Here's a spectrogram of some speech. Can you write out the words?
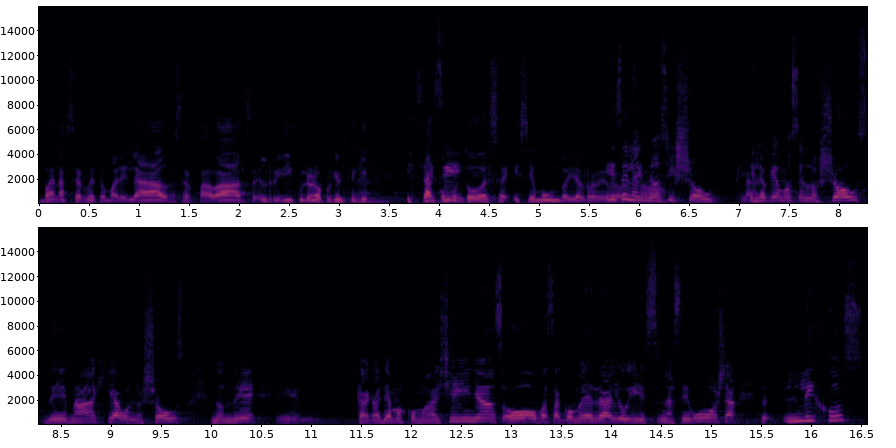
van a hacerme tomar helados, hacer pavadas, el ridículo, ¿no? Porque viste que está como todo ese, mundo ahí alrededor. Esa es la hipnosis show. Es lo que vemos en los shows de magia o en los shows donde eh, cacareamos como gallinas o vas a comer algo y es una cebolla. Lejos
